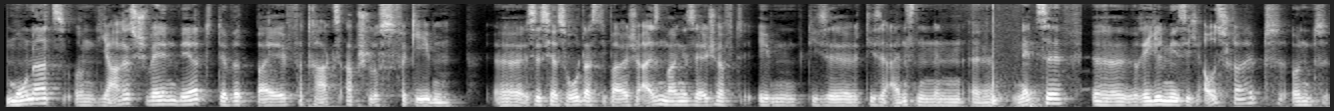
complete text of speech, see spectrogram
Monats- und Jahresschwellenwert, der wird bei Vertragsabschluss vergeben. Äh, es ist ja so, dass die Bayerische Eisenbahngesellschaft eben diese, diese einzelnen äh, Netze äh, regelmäßig ausschreibt und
